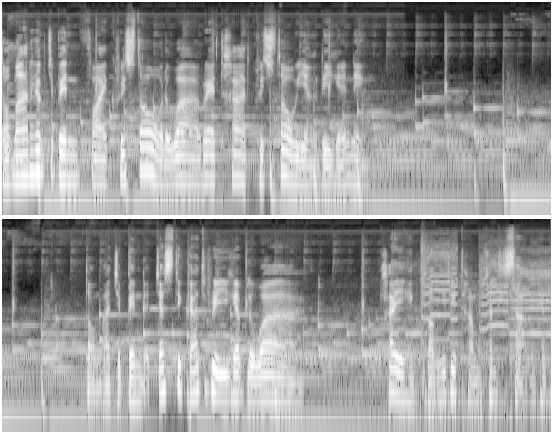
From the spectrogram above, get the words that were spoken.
ต่อมานะครับจะเป็นไฟคริสตัลหรือว่าแร่ธาตุคริสตัลอย่างดีนั่นเอง ต่อมาจะเป็น The Justice Card Tree ครับ หรือว่าไพ่แห่งความยุติธรรมขั้นที่ 3 ครับ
